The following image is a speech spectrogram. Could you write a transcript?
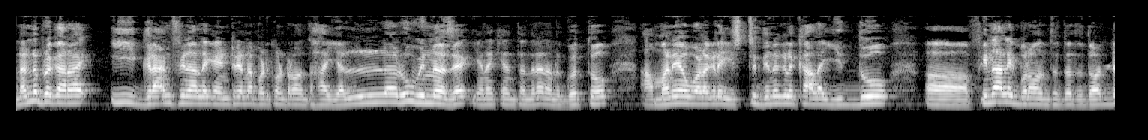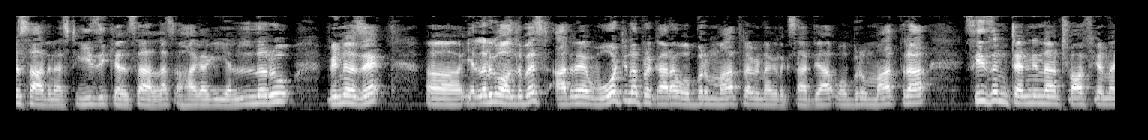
ನನ್ನ ಪ್ರಕಾರ ಈ ಗ್ರ್ಯಾಂಡ್ ಫಿನಾಲೆಗೆ ಎಂಟ್ರಿಯನ್ನು ಪಡ್ಕೊಂಡಿರುವಂತಹ ಎಲ್ಲರೂ ವಿನ್ನರ್ಸೇ ಏನಕ್ಕೆ ಅಂತಂದ್ರೆ, ನನಗೆ ಗೊತ್ತು. ಆ ಮನೆಯ ಒಳಗಡೆ ಇಷ್ಟು ದಿನಗಳ ಕಾಲ ಇದ್ದು ಫಿನಾಲೆಗೆ ಬರುವಂಥದ್ದು ಅದು ದೊಡ್ಡ ಸಾಧನೆ ಅಷ್ಟು. ಈಸಿ ಕೆಲಸ ಅಲ್ಲ. ಸೊ ಹಾಗಾಗಿ ಎಲ್ಲರೂ ವಿನ್ನರ್ಸೇ ಎಲ್ಲರಿಗೂ ಆಲ್ ದಿ ಬೆಸ್ಟ್ ಆದರೆ ಓಟಿನ ಪ್ರಕಾರ ಒಬ್ಬರು ಮಾತ್ರ ವಿನ್ ಆಗೋದಕ್ಕೆ ಸಾಧ್ಯ. ಒಬ್ಬರು ಮಾತ್ರ ಸೀಸನ್ ಟೆನ್ನಿನ ಟ್ರಾಫಿಯನ್ನು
